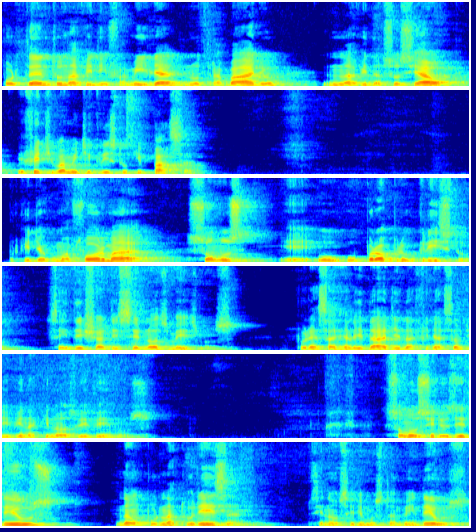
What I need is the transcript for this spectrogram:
portanto, na vida em família, no trabalho, na vida social, efetivamente Cristo que passa? Porque de alguma forma somos eh, o, o próprio Cristo, sem deixar de ser nós mesmos, por essa realidade da filiação divina que nós vivemos. Somos filhos de Deus não por natureza, senão seríamos também Deus,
